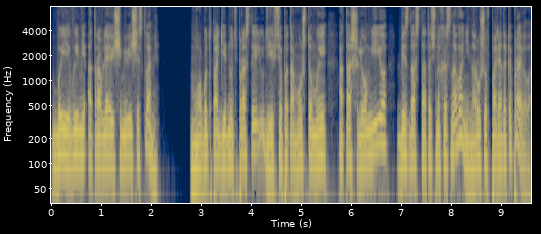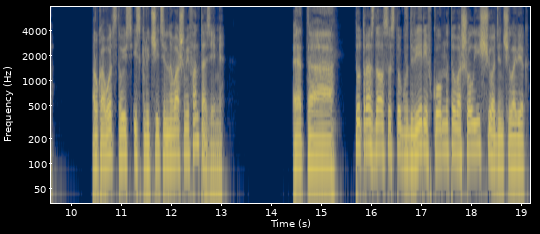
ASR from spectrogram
боевыми отравляющими веществами. Могут погибнуть простые люди, и все потому, что мы отошлем ее без достаточных оснований, нарушив порядок и правила руководствуюсь исключительно вашими фантазиями». «Это...» Тут раздался стук в двери, в комнату вошел еще один человек,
